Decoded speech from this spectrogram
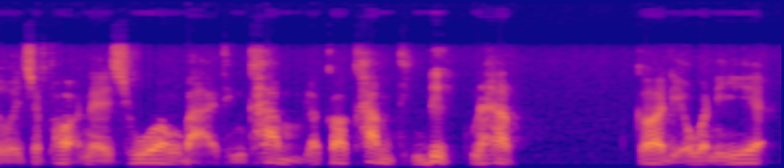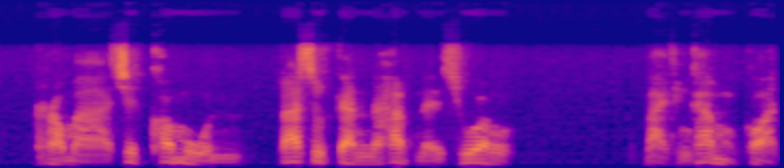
โดยเฉพาะในช่วงบ่ายถึงค่ำแล้วก็ค่ำถึงดึกนะครับ ก็เดี๋ยววันนี้เรามาเช็คข้อมูลล่าสุดกันนะครับ ในช่วงบ่ายถึงค่ำก่อน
